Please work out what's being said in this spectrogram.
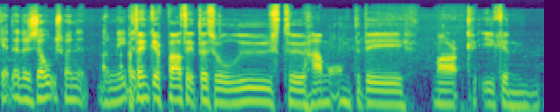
get the results when they're needed. I think if Partick Thistle lose to Hamilton today, Mark, you can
